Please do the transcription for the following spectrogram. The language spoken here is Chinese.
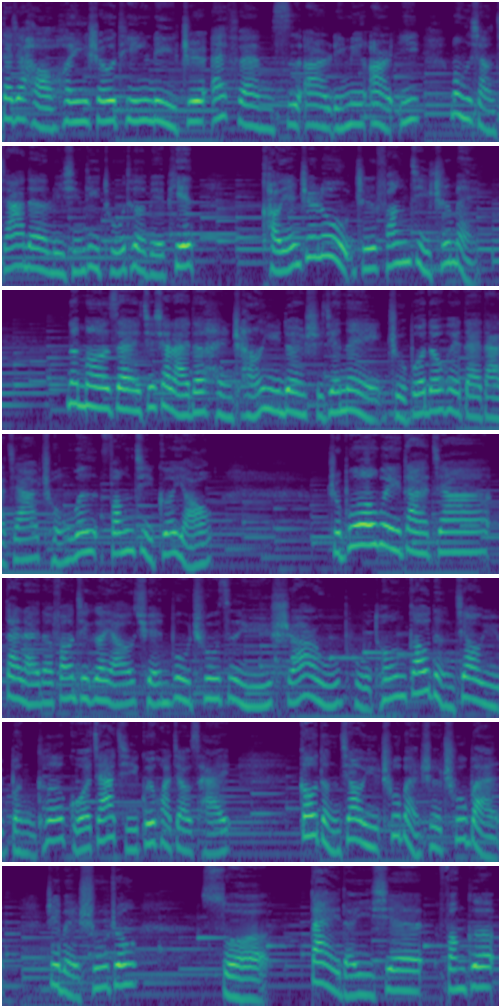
大家好，欢迎收听荔枝 FM 四二零零二一梦想家的旅行地图特别篇，考研之路之方剂之美。那么，在接下来的很长一段时间内，主播都会带大家重温方剂歌谣。主播为大家带来的方剂歌谣全部出自于《十二五普通高等教育本科国家级规划教材》。高等教育出版社出版这本书中所带的一些方歌，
